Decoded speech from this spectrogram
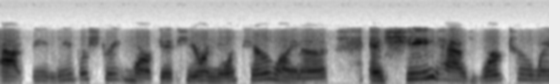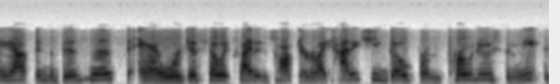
at the Weaver Street Market here in North Carolina, and she has worked her way up in the business, and we're just so excited to talk to her. Like, how did she go from produce to meat to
